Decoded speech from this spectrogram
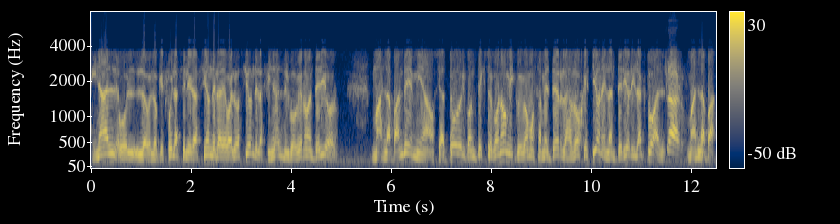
final o lo, que fue la aceleración de la devaluación de la final del gobierno anterior, más la pandemia, o sea, todo el contexto económico y vamos a meter las dos gestiones, la anterior y la actual, claro. más la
